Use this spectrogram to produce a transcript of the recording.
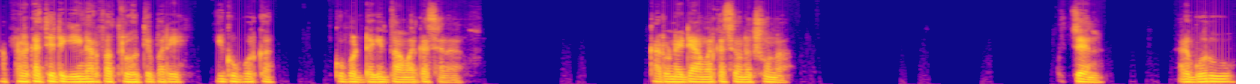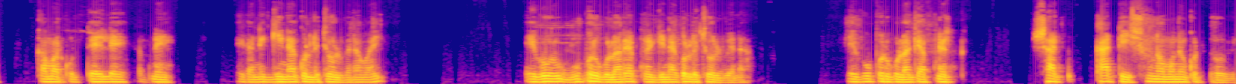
আপনার কাছে এটা ঘৃণার পাত্র হতে পারে এই গোবর কা গোবরটা কিন্তু আমার কাছে না। কারণ এটা আমার কাছে অনেক সোনা। বুঝছেন? আর গরু কামার করতে এলে আপনি এখানে ঘৃণা করলে চলবে না ভাই। এই গরু গোবরগুলারে আপনার ঘৃণা করলে চলবে না। এই গোবরগুলাকে আপনার সাট কাটি সোনা মনে করতে হবে।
